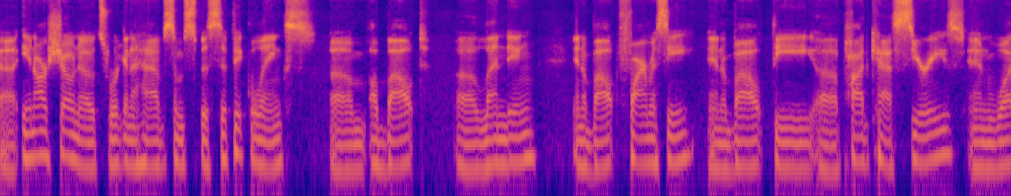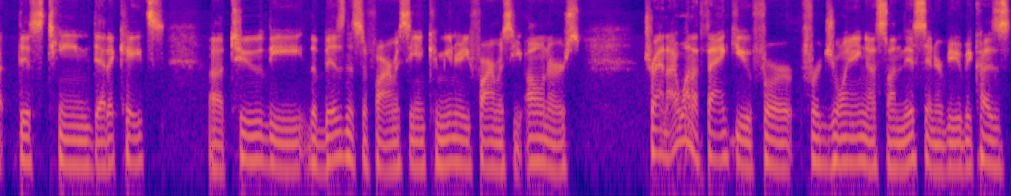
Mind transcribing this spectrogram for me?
uh, in our show notes, we're going to have some specific links um, about uh, lending and about pharmacy and about the uh, podcast series and what this team dedicates uh, to the the business of pharmacy and community pharmacy owners. Trent, I want to thank you for for joining us on this interview because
